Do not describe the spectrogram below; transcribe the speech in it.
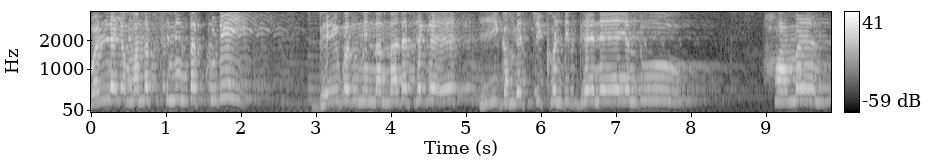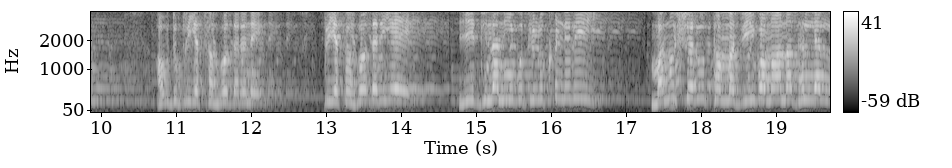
ಒಳ್ಳೆಯ ಮನಸ್ಸಿನಿಂದ ಕುಡಿ, ದೇವರು ನಿನ್ನ ನಡತೆಗೆ ಈಗ ಮೆಚ್ಚಿಕೊಂಡಿದ್ದೇನೆ ಎಂದು. ಹಾಮನ್ ಹೌದು ಪ್ರಿಯ ಸಹೋದರನೇ, ಪ್ರಿಯ ಸಹೋದರಿಯೇ, ಈ ದಿನ ನೀವು ತಿಳುಕೊಳ್ಳಿರಿ, ಮನುಷ್ಯರು ತಮ್ಮ ಜೀವಮಾನದಲ್ಲೆಲ್ಲ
